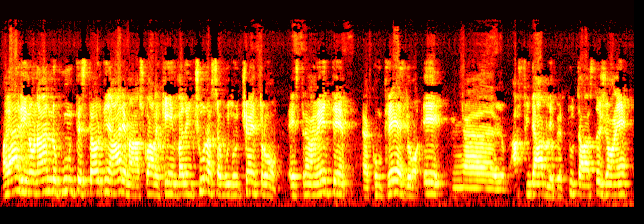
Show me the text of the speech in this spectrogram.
Magari non hanno punte straordinarie, ma una squadra che in Valenciunas ha avuto un centro estremamente eh, concreto e eh, affidabile per tutta la stagione.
